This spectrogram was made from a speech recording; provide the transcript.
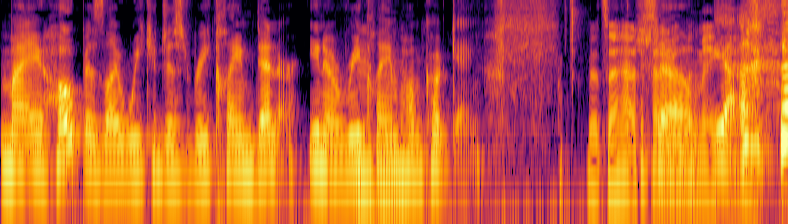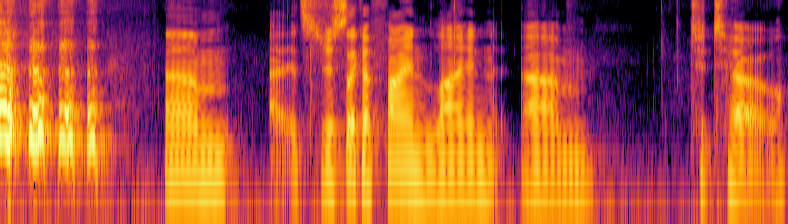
my hope is like we could just reclaim dinner you know reclaim mm-hmm. home cooking that's a hashtag so, in the making. yeah um it's just like a fine line um, to toe.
